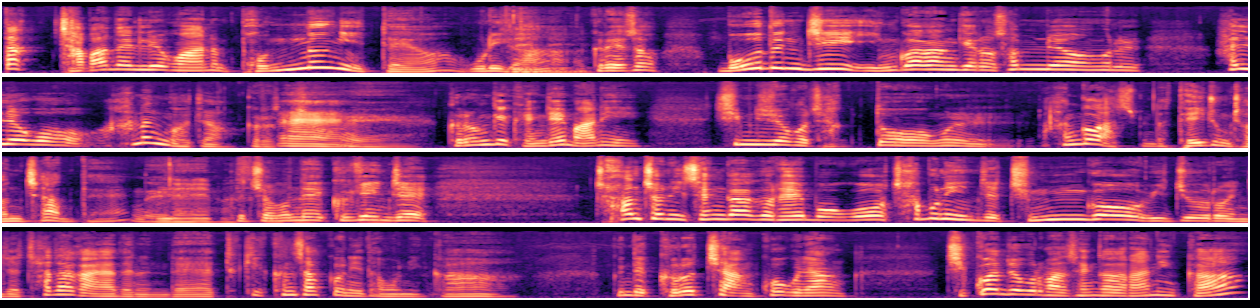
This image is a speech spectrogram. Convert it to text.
딱 잡아내려고 하는 본능이 있대요, 우리가. 네네. 그래서 뭐든지 인과관계로 설명을 하려고 하는 거죠. 그렇죠. 예. 예. 그런 게 굉장히 많이 심리적으로 작동을 한 것 같습니다. 대중 전체한테. 네. 맞습니다. 그렇죠. 근데 그게 이제 천천히 생각을 해보고 차분히 이제 증거 위주로 이제 찾아가야 되는데 특히 큰 사건이다 보니까 근데 그렇지 않고 그냥 직관적으로만 생각을 하니까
